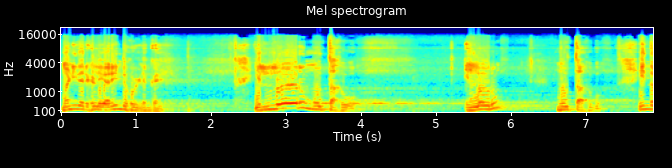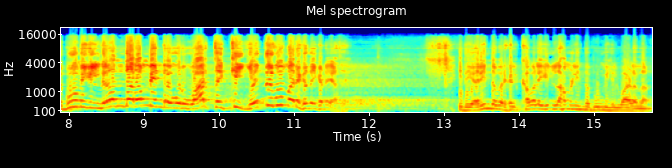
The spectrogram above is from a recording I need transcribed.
மனிதர்களை அறிந்து கொள்ளுங்கள். எல்லோரும் மூத்தாகுவோம். எல்லோரும் மூத்தாகுவோம். இந்த பூமியில் நிரந்தரம் என்ற ஒரு வார்த்தைக்கு எதுவும் அருகதை கிடையாது. இதை அறிந்தவர்கள் கவலை இல்லாமல் இந்த பூமியில் வாழலாம்.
